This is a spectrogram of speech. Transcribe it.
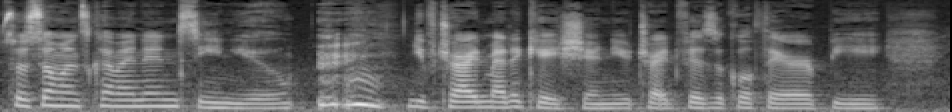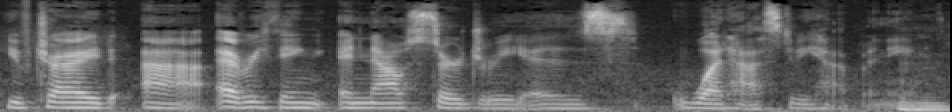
So someone's coming in, and seen you. you've tried medication, you've tried physical therapy, you've tried uh, everything, and now surgery is what has to be happening.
